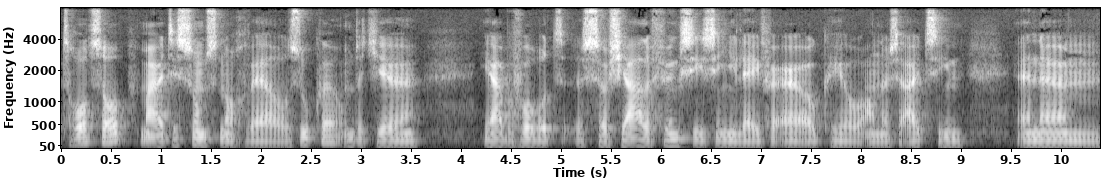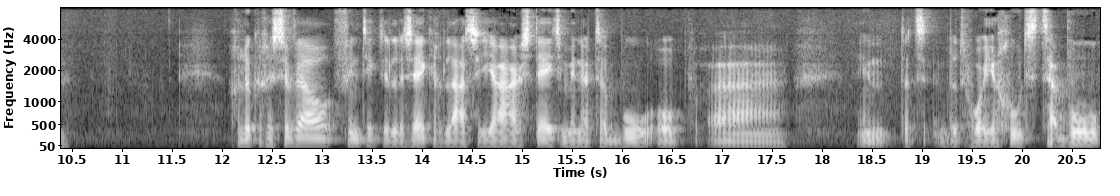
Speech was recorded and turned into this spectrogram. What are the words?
trots op, maar het is soms nog wel zoeken, omdat je ja, bijvoorbeeld sociale functies in je leven er ook heel anders uitzien. En ehm, gelukkig is er wel, vind ik, de, zeker het laatste jaar steeds minder taboe op. eh, in, dat, dat hoor je goed, taboe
